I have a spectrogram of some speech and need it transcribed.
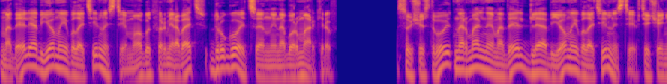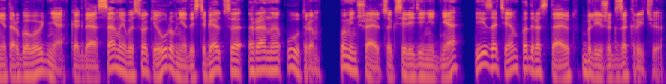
Модели объема и волатильности могут формировать другой ценный набор маркеров, Существует нормальная модель для объема и волатильности в течение торгового дня, когда самые высокие уровни достигаются рано утром, уменьшаются к середине дня и затем подрастают ближе к закрытию.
